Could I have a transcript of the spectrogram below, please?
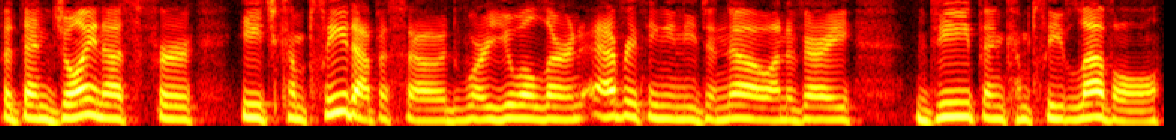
But then join us for each complete episode where you will learn everything you need to know on a very deep and complete level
